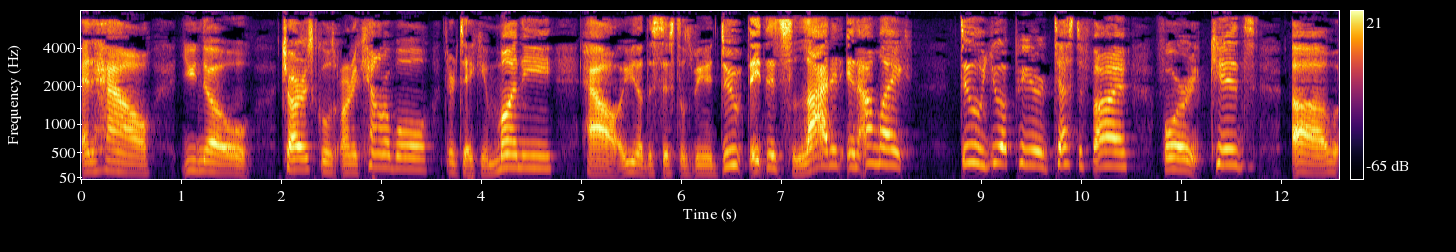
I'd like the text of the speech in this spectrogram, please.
and how, you know, charter schools aren't accountable. They're taking money, how, you know, the system's being duped. They did slide it in. I'm like, dude, you up here testifying for kids uh,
